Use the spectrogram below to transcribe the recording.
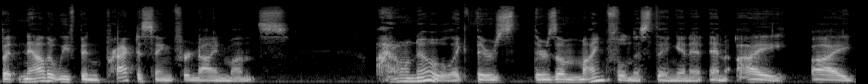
But now that we've been practicing for 9 months i don't know. Like there's there's a mindfulness thing in it. And i i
